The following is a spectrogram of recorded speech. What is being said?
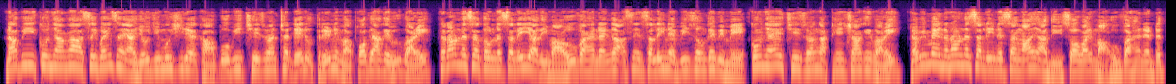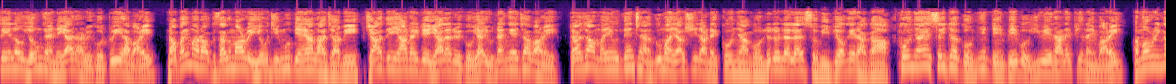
။နောက်ပြီးကွန်ညာကစိတ်ပိုင်းဆိုင်ရာယုံကြည်မှုရှိတဲ့အခါပိုပြီးခြေစွမ်းထက်တယ်လို့သတင်းတွေမှာဖော်ပြခဲ့မှုပါတယ်။2023-24ရာသီမှာဟူဗာဟန်ဒန်ကအဆင့်14နဲ့ပြီးဆုံးခဲ့ပေမဲ့ကွန်ညာရဲ့ခြေစွမ်းကထင်ရှားခဲ့ပါတယ်။ဒါပေမဲ့2024-25ရာသီအစောပိုင်းမှာဟူဗာဟန်ဒန်တသိန်းလုံးရုန်းကန်နေရတာတွေကိုတွေ့ရပါတယ်။နောက်ပိုင်းမှာတော့ကစားသမားတွေယုံကြည်မှုပြန်ရလာကြပြီးရာသင်ရထိုက်တဲ့ရလဒ်တွေကိုရယူနိုင်ခဲ့ကြပါတယ်။ဒါကြောင့်မန်ယူသင်းထံအခုမှရောက်ရှိလာတဲ့ကွန်ညာကိုလွတ်လွတ်လပ်လပ်ဆိုပြီးပြောခဲ့တာကကွန်ညာရဲ့စိတ်ဓာတ်ကိုမြင့်တင်ပေးဖို့ရည်ရွယ်တာလည်းဖြစ်နိုင်ပါတယ်။အမော်ရင်က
